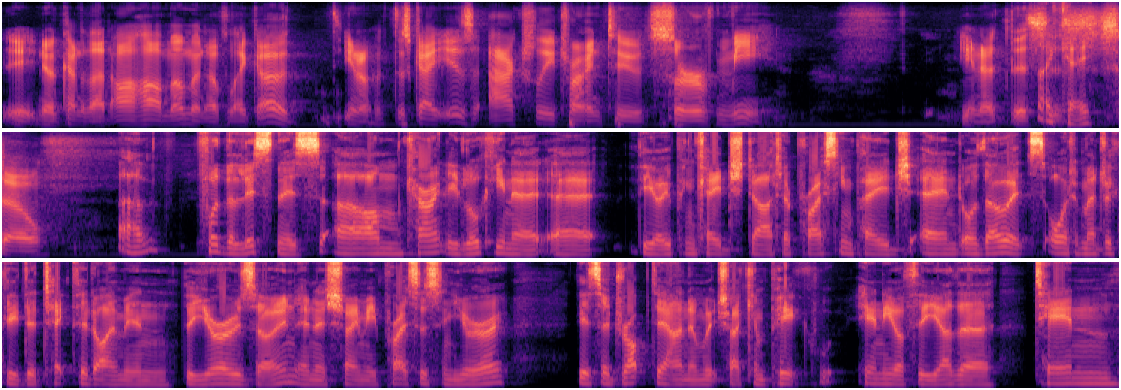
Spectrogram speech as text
you know, kind of that aha moment of like, oh, you know, this guy is actually trying to serve me. You know, this okay. Is, so. Uh, for the listeners, uh, I'm currently looking at uh, the OpenCage data pricing page, and although it's automatically detected I'm in the eurozone and it's showing me prices in euro, there's a drop down in which I can pick any of the other 10,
